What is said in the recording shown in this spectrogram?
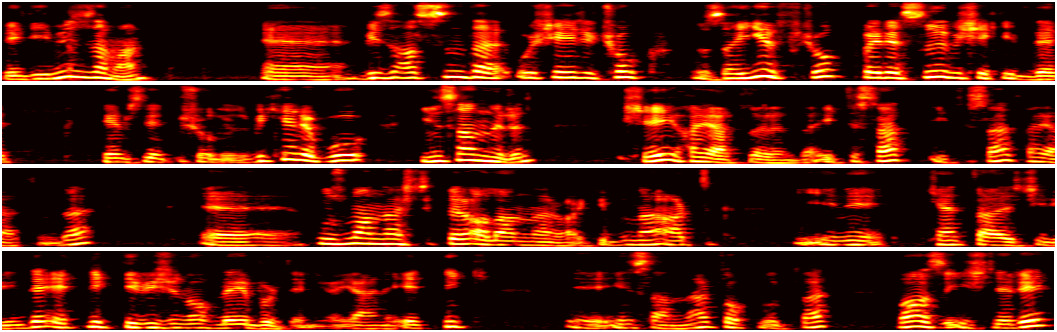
dediğimiz zaman e, biz aslında o şehri çok zayıf, çok böyle sığ bir şekilde temsil etmiş oluyoruz. Bir kere bu insanların şey hayatlarında, iktisat iktisat hayatında e, uzmanlaştıkları alanlar var ki buna artık yeni kent tarihçiliğinde etnik division of labor deniyor. Yani etnik e, insanlar, topluluklar bazı işleri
